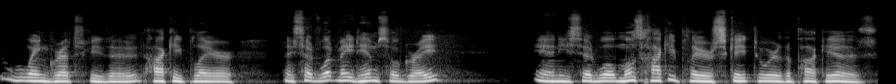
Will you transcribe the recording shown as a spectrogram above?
Wayne Gretzky, the hockey player. They said, "What made him so great?" And he said, "Well, most hockey players skate to where the puck is.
